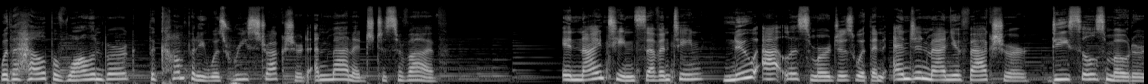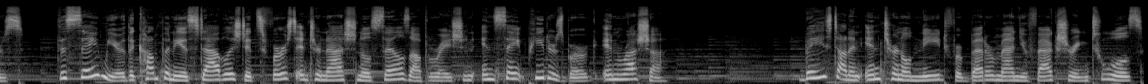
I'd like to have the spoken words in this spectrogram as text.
With the help of Wallenberg, the company was restructured and managed to survive. In 1917, New Atlas merges with an engine manufacturer, Diesel's Motors. The same year, the company established its first international sales operation in St. Petersburg in Russia. Based on an internal need for better manufacturing tools,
